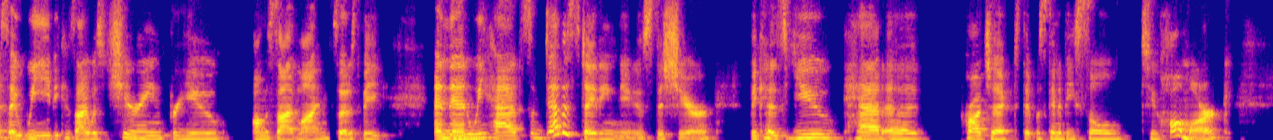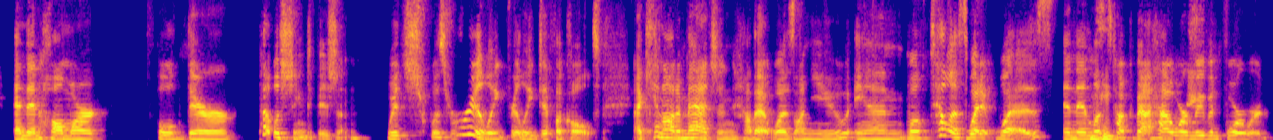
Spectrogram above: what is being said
say we because I was cheering for you on the sideline, so to speak. And then mm-hmm. we had some devastating news this year because you had a project that was going to be sold to Hallmark, and then Hallmark pulled their publishing division, which was really, really difficult. I cannot imagine how that was on you. And well, tell us what it was, and then let's talk about how we're moving forward.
